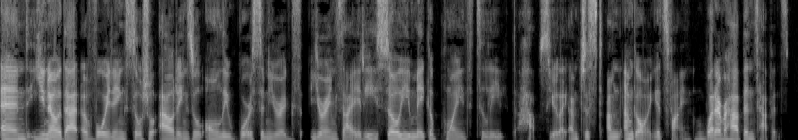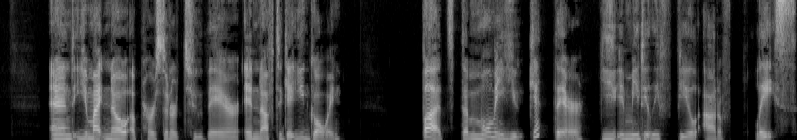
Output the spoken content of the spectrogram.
And you know that avoiding social outings will only worsen your ex- your anxiety. So you make a point to leave the house. You're like, I'm just, I'm, I'm going. It's fine. Whatever happens, happens. And you might know a person or two there enough to get you going. But the moment you get there, you immediately feel out of place.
